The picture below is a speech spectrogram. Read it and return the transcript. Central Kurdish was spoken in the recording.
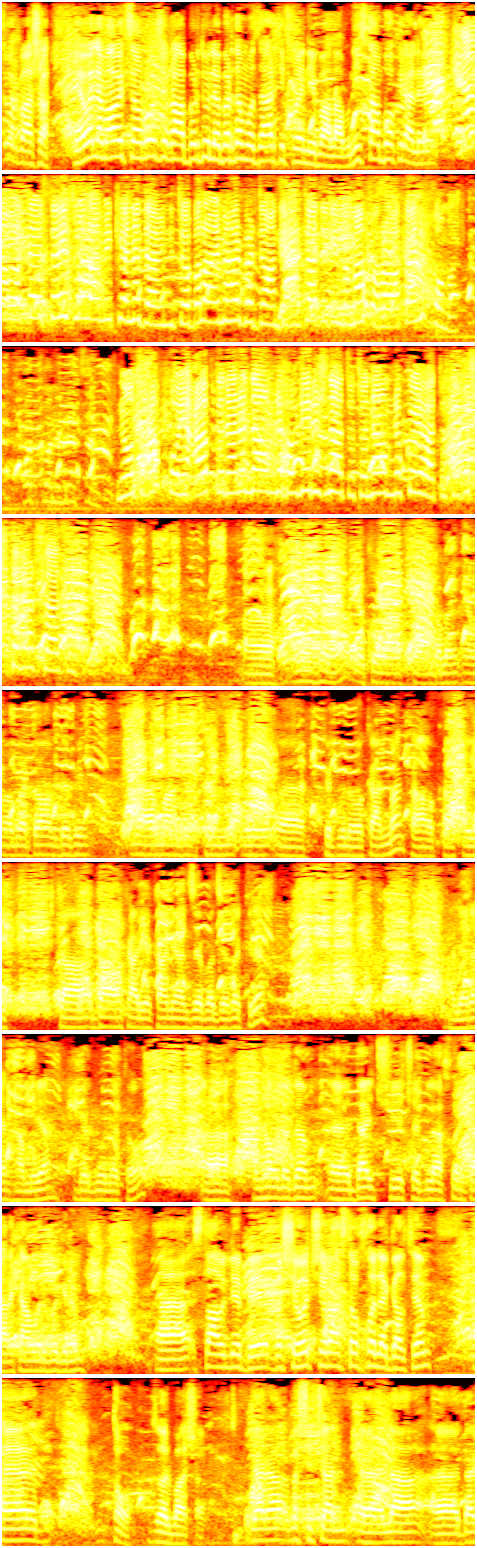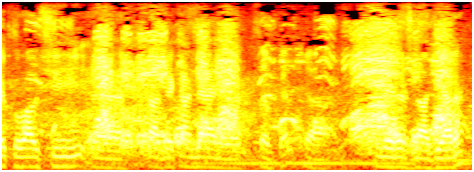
زۆر باشە ئێوە لە ماوەی چەند ڕۆژی ڕابردوو لە بەردەم وەزارتی خوێنی باڵا بوو نیستان بۆ کرا لەوێ هیچ وەڵامی کە نەداوین تۆ بەڵام ئێمە هەر بەردەوام دەبین تا دەبین بە مافەڕەواکانی خۆمان نۆتحەق خۆی ئاپ تەنانە ناوم لە هەولێریش ناتۆ تۆ ناوم لە کۆی هاتو تۆ بەش تەلارسازی دەڵێن ئێمە بەردەوام دەبین ماندەکەن کردبوونەوەکانمان تا ئەو کاتەی کە داواکاریەکانیان جێبەجێ دەکرێت لێرەن هەموویە گردبوونەتەوە من هەوڵ دەدەم دایک یەکێک لە خوێنکارەکان وەربگرم سلااو لێ بێ بە شێوەی ڕاستە خۆ لەگەڵتم تۆ زۆر باشە دیارە بەشێکیان لە دایک و باوکی کارەکان لایەن بکەن لێرەشدا دیارە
